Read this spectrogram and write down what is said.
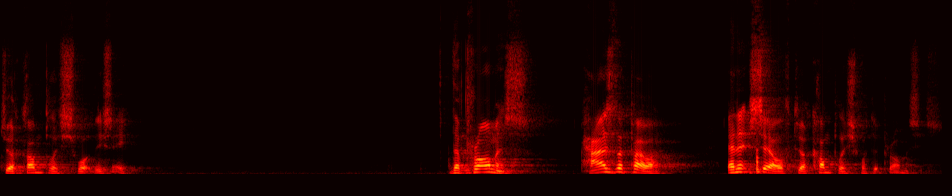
to accomplish what they say. The promise has the power in itself to accomplish what it promises.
